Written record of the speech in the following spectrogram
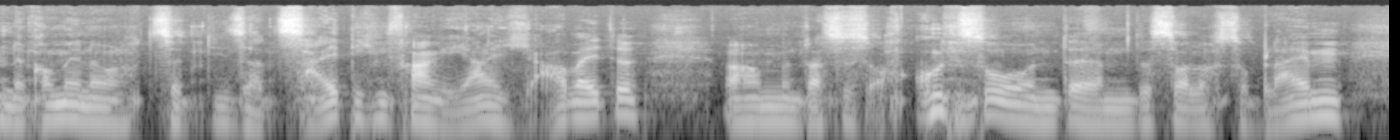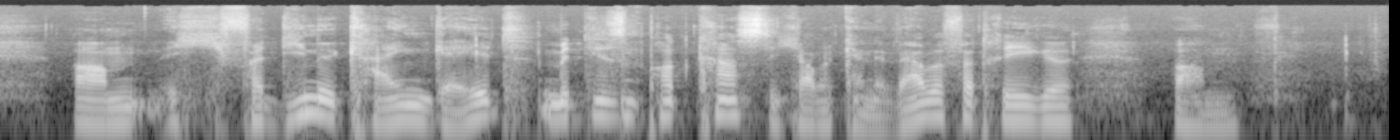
Und dann kommen wir noch zu dieser zeitlichen Frage. Ja, ich arbeite, ähm, das ist auch gut so und ähm, das soll auch so bleiben. Ähm, ich verdiene kein Geld mit diesem Podcast. Ich habe keine Werbeverträge. Ähm,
